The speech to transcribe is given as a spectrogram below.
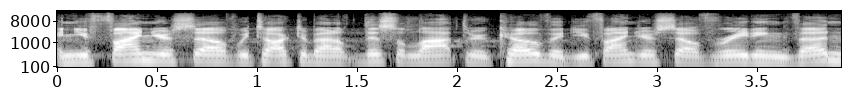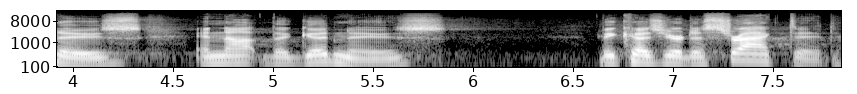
And you find yourself, we talked about this a lot through COVID, you find yourself reading the news and not the good news because you're distracted.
